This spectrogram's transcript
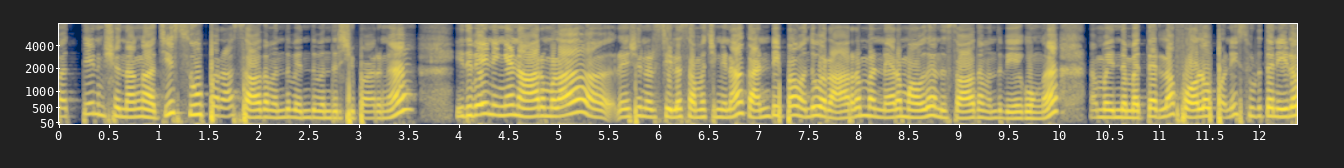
பத்தே நிமிஷம் தாங்க ஆச்சு. சூப்பராக சாதம் வந்து வெந்து வந்துருச்சு பாருங்கள் இதுவே நீங்கள் நார்மலாக ரேஷன் அரிசியில் சமைச்சிங்கன்னா கண்டிப்பாக வந்து ஒரு அரை மணி நேரமாவது அந்த சாதம் வந்து வேகுங்க. நம்ம இந்த மெத்தட்லாம் ஃபாலோ பண்ணி சுடு தண்ணியில்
